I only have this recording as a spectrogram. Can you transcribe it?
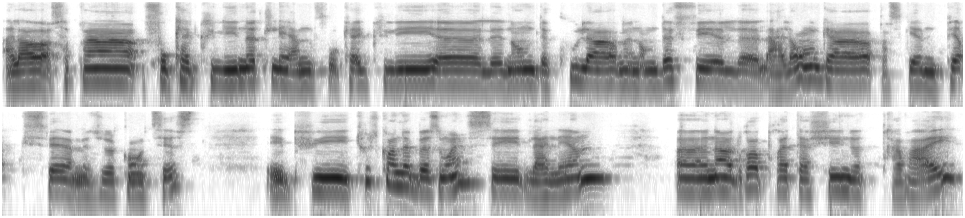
Alors, ça prend, il faut calculer notre laine, il faut calculer euh, le nombre de couleurs, le nombre de fils, la longueur, parce qu'il y a une perte qui se fait à mesure qu'on tisse. Et puis, tout ce qu'on a besoin, c'est de la laine, un endroit pour attacher notre travail.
